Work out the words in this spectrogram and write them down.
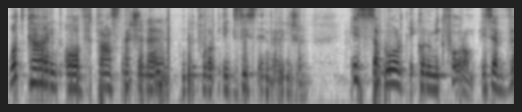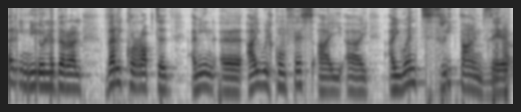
what kind of transnational network exists in the region? It's the World Economic Forum. It's a very neoliberal, very corrupted. I mean, uh, I will confess, I, I, I went three times there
